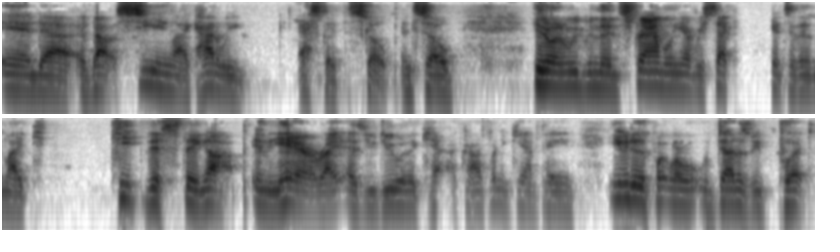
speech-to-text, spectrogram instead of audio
and uh, about seeing like how do we escalate the scope. And so, you know, and we've been then scrambling every second to then like keep this thing up in the air, right? As you do with a crowdfunding campaign, even to the point where what we've done is we've put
